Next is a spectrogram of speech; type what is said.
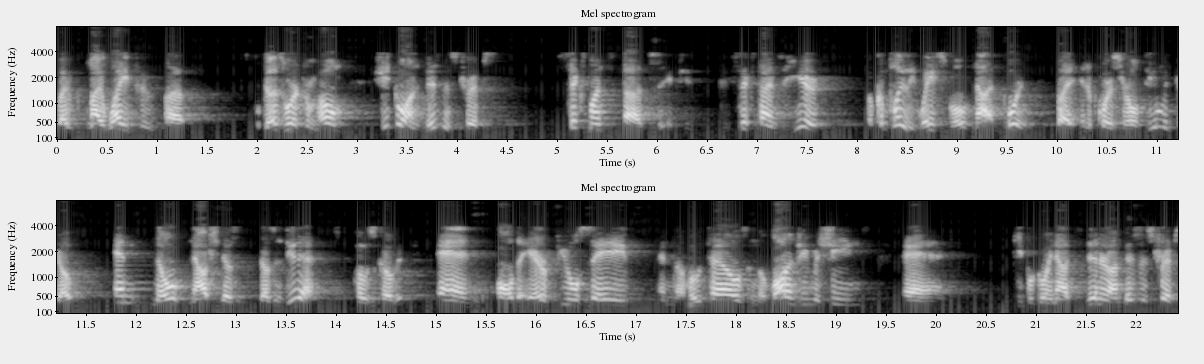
My, my wife, who uh, does work from home, she'd go on business trips six months, uh, six, six times a year, completely wasteful, not important. But and of course, her whole team would go. And no, now she doesn't doesn't do that post COVID. And all the air fuel saved, and the hotels, and the laundry machines, and people going out to dinner on business trips.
